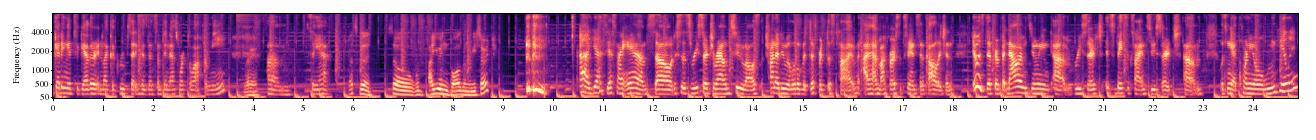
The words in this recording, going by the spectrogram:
getting it together in like a group setting has been something that's worked a lot for me. Right. Um, so yeah. That's good. So are you involved in research? uh, yes, yes, I am. So this is research round two. I was trying to do a little bit different this time. I had my first experience in college and it was different, but now I'm doing um, research. It's basic science research, um, looking at corneal wound healing.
